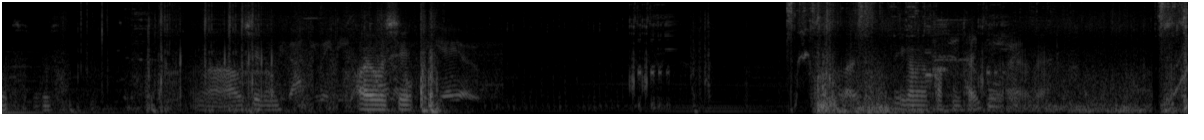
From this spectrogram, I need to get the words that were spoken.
Oops. oops. No, I was UAV I hit. CAO. Hello. You're gonna fucking take me over there. Destroyed.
